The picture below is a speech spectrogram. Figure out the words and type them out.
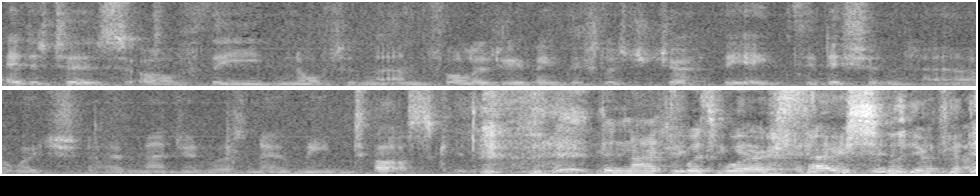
editors of the Norton Anthology of English Literature, the eighth edition, uh, which I imagine was no mean task. the ninth was worse, actually. But,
